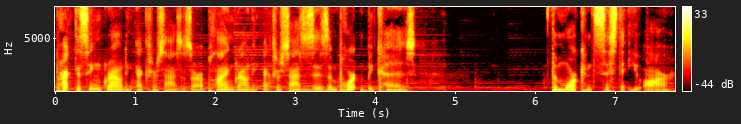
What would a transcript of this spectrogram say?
Practicing grounding exercises or applying grounding exercises is important because the more consistent you are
